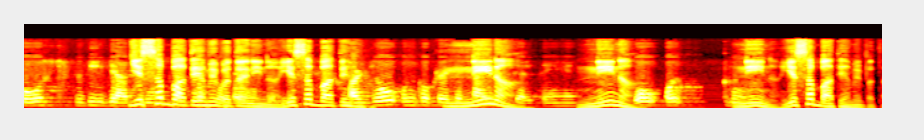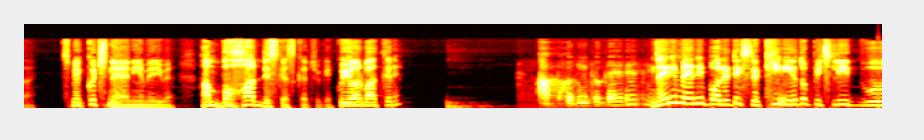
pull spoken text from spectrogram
पोस्ट दी जाती ये सब बातें हमें पता है नीना ये सब बातें और जो उनको नीना करते हैं नीना नीना ये सब बातें हमें पता है। इसमें कुछ नया नहीं है मेरी बहन। हम बहुत डिस्कस कर चुके कोई और बात करें? आप खुद ही तो कह रहे थे। नहीं नहीं मैंने पॉलिटिक्स रखी नहीं है तो पिछली वो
